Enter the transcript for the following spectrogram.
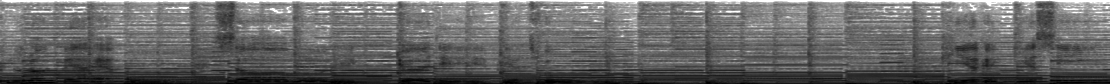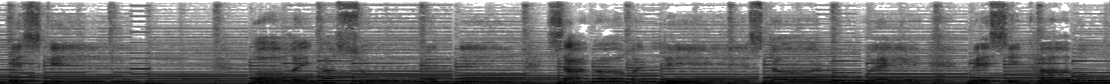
Knud Lundberg er god Så må ikke det bliver to Kirken giver sin besked Og ringer solen ned. Sangeren lister nu af Med sin harmonika.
